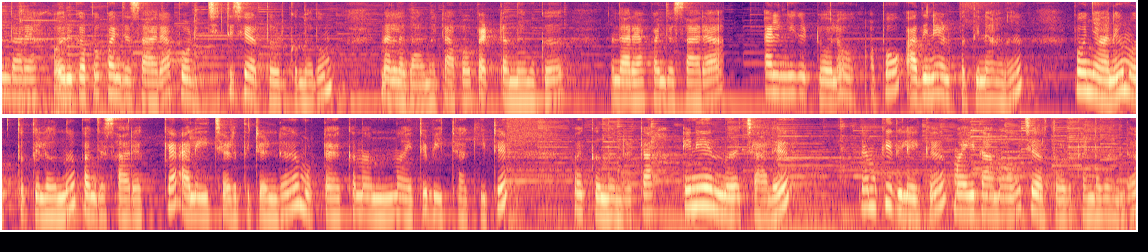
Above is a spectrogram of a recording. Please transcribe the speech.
എന്താ പറയുക ഒരു കപ്പ് പഞ്ചസാര പൊടിച്ചിട്ട് ചേർത്ത് കൊടുക്കുന്നതും നല്ലതാണ് കേട്ടോ. അപ്പോൾ പെട്ടെന്ന് നമുക്ക് എന്താ പറയുക പഞ്ചസാര അലിഞ്ഞ് കിട്ടുമല്ലോ? അപ്പോൾ അതിന് എളുപ്പത്തിനാണ്. അപ്പോൾ ഞാൻ മൊത്തത്തിലൊന്ന് പഞ്ചസാരയൊക്കെ അലിയിച്ചെടുത്തിട്ടുണ്ട്. മുട്ടയൊക്കെ നന്നായിട്ട് ബീറ്റാക്കിയിട്ട് വെക്കുന്നുണ്ട് കേട്ടോ. ഇനി എന്ന് വെച്ചാൽ നമുക്കിതിലേക്ക് മൈദാമാവ് ചേർത്ത് കൊടുക്കേണ്ടതുണ്ട്.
